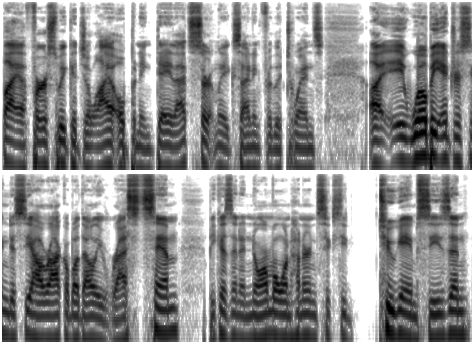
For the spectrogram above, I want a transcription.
by a first week of July opening day. That's certainly exciting for the Twins. Uh, it will be interesting to see how Rocco Baldelli rests him because in a normal 162 game season,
